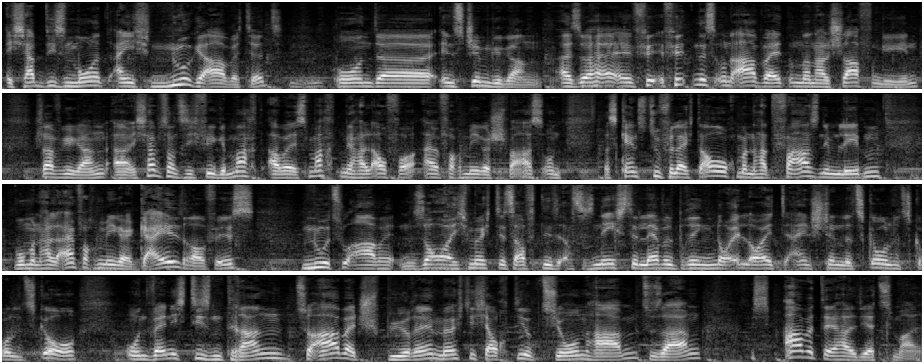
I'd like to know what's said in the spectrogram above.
ich habe diesen Monat eigentlich nur gearbeitet mhm. und äh, ins Gym gegangen. Also äh, Fitness und Arbeit und dann halt schlafen, gehen, schlafen gegangen. Äh, ich habe sonst nicht viel gemacht, aber es macht mir halt auch einfach mega Spaß. Und das kennst du vielleicht auch. Man hat Phasen im Leben, wo man halt einfach mega geil drauf ist, nur zu arbeiten. So, ich möchte jetzt auf, die, auf das nächste Level bringen, neue Leute einstellen, let's go, let's go, let's go. Und wenn ich diesen Drang zur Arbeit spüre, möchte ich auch die Option haben, zu sagen, ich arbeite halt jetzt mal.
